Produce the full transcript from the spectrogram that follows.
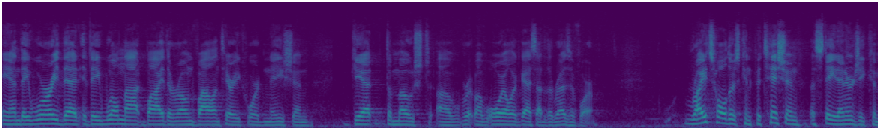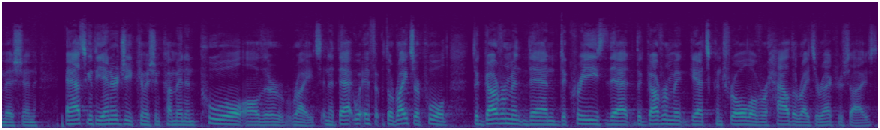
And they worry that they will not, by their own voluntary coordination, get the most uh, of oil or gas out of the reservoir. Rights holders can petition a state energy commission asking if the Energy Commission come in and pool all their rights. And at that, if the rights are pooled, the government then decrees that the government gets control over how the rights are exercised.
